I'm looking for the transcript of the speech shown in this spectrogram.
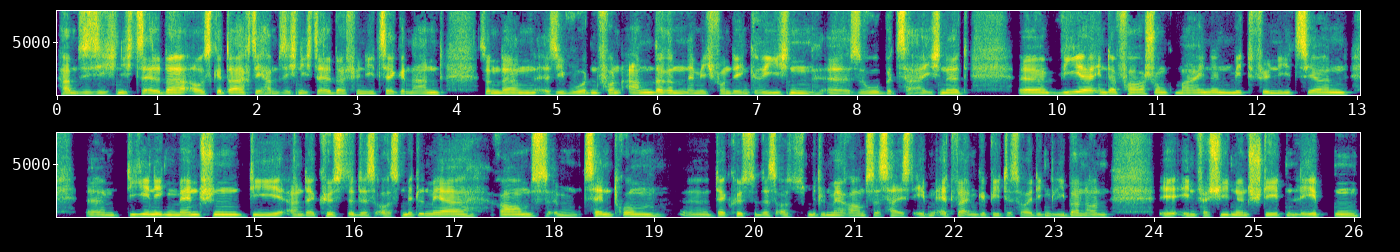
haben sie sich nicht selber ausgedacht. Sie haben sich nicht selber Phönizier genannt, sondern sie wurden von anderen, nämlich von den Griechen, äh, so bezeichnet. Äh, wir in der Forschung meinen mit Phöniziern ähm, diejenigen Menschen, die an der Küste des Ostmittelmeerraums, im Zentrum äh, der Küste des Ostmittelmeerraums, das heißt eben etwa im Gebiet des heutigen Libanon, äh, in verschiedenen Städten lebten.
